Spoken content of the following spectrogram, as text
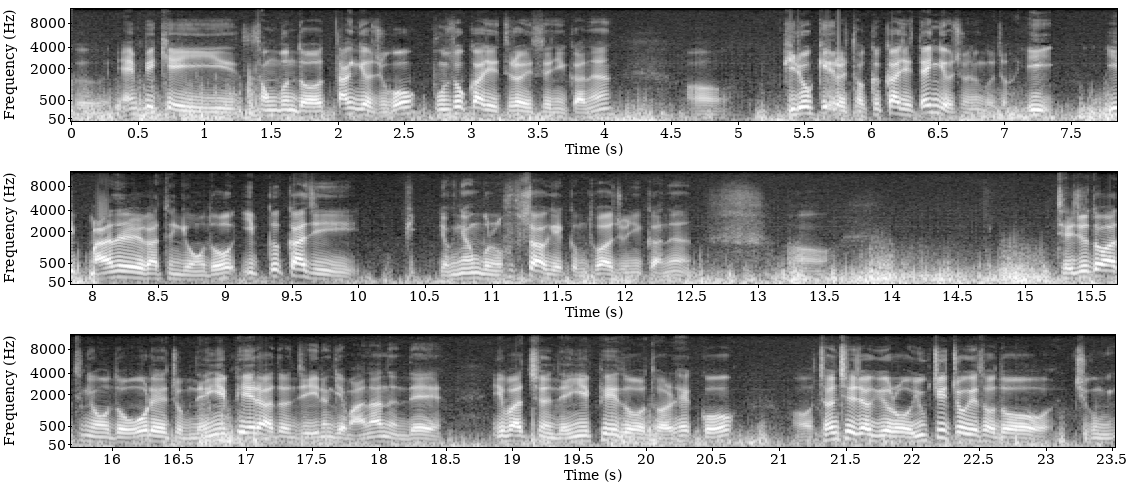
그 NPK 성분도 당겨주고 붕소까지 들어있으니까는 어, 비료기를 더 끝까지 당겨주는 거죠. 이 잎 마늘 같은 경우도 잎 끝까지 비- 영양분을 흡수하게끔 도와주니까는 어, 제주도 같은 경우도 올해 좀 냉해 피해라든지 이런 게 많았는데 이 밭은 냉해 피해도 덜 했고 어, 전체적으로 육지 쪽에서도 지금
